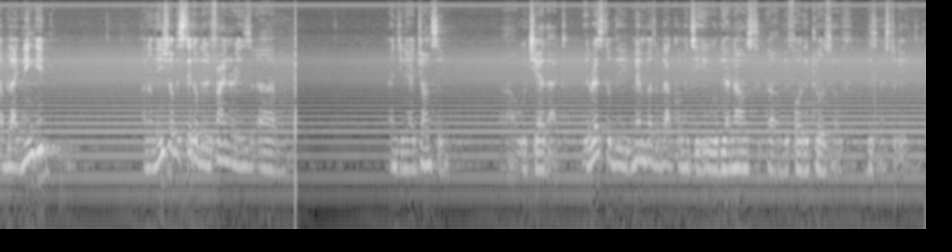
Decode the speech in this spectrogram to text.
Ablai Ningi. And on the issue of the state of the refineries, um, Engineer Johnson uh, will chair that. The rest of the members of that committee will be announced uh, before the close of business today.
